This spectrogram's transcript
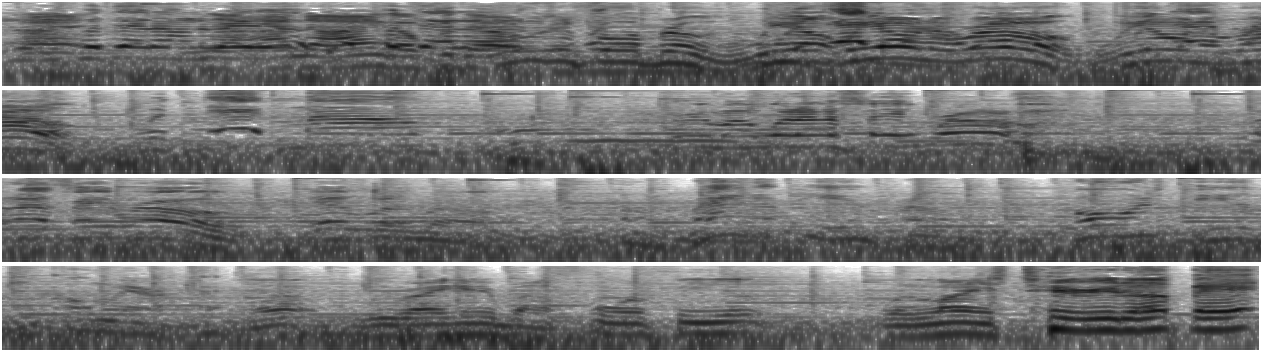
You want Right. to put that on the No, radio? I know, I ain't gonna put that on. Bruising for a bruising. We on, we on the road. We With on the road. mouth. With that mouth. Grandma, what I say, bro? What I say, road? That's what road. Right here by Ford Field, where the Lions tear it up at.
